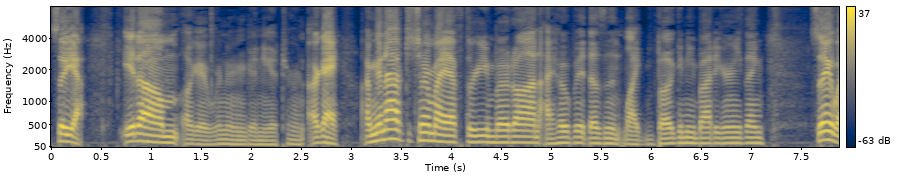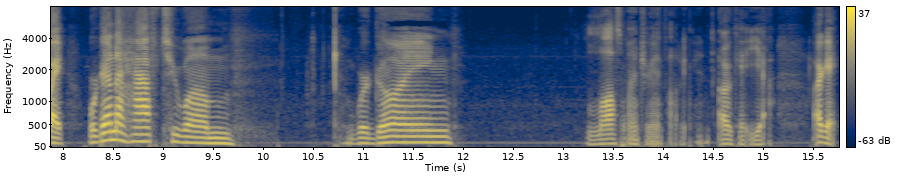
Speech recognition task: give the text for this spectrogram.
so yeah, it, um, okay, we're gonna need a turn. Okay, I'm gonna have to turn my F3 mode on. I hope it doesn't, like, bug anybody or anything. So anyway, we're gonna have to, um, we're going, lost my train of thought again. Okay, yeah. Okay,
